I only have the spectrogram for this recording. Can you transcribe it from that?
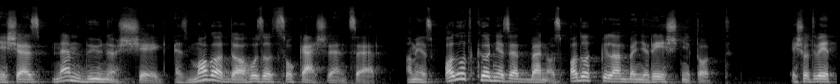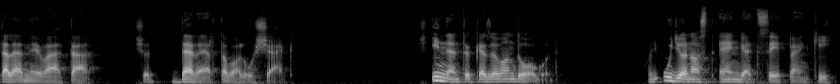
És ez nem bűnösség, ez magaddal hozott szokásrendszer, ami az adott környezetben, az adott pillanatban egy rés nyitott, és ott védtelenné váltál, és ott bevert a valóság. És innentől kezdve van dolgod, hogy ugyanazt enged szépen ki.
